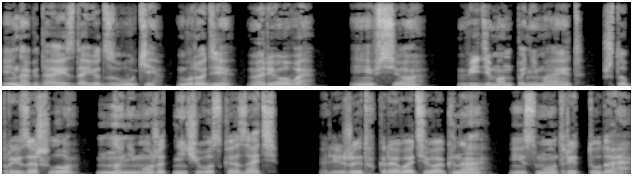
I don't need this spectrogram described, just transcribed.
Иногда издает звуки, вроде рева. И все. Видимо, он понимает, что произошло, но не может ничего сказать. Лежит в кровати у окна и смотрит туда.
